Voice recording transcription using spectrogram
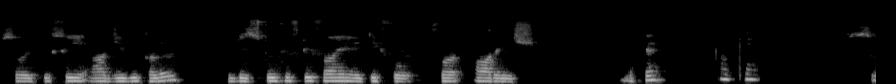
So if you see rgb color it is 255 84 for orange. Okay? Okay. so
